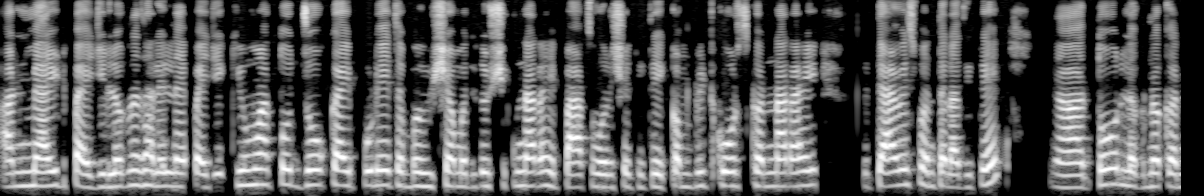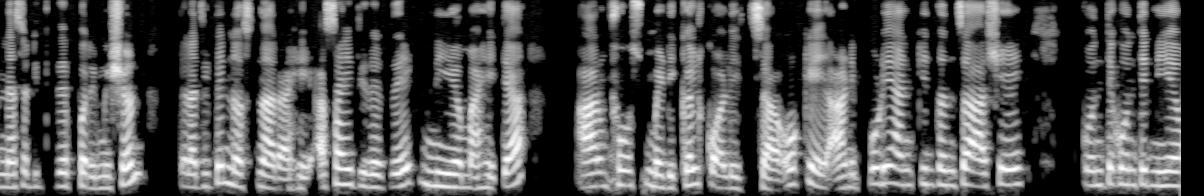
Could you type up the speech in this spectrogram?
अनमॅरिड पाहिजे लग्न झालेलं नाही पाहिजे किंवा तो जो काही पुढे भविष्यामध्ये तो शिकणार आहे पाच वर्ष तिथे कंप्लीट कोर्स करणार आहे तर त्यावेळेस पण त्याला तिथे तो लग्न करण्यासाठी तिथे परमिशन त्याला तिथे नसणार आहे असाही तिथे ते एक नियम आहे त्या आर्मफोर्स मेडिकल कॉलेजचा ओके आणि पुढे आणखीन त्यांचा असे कोणते कोणते नियम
